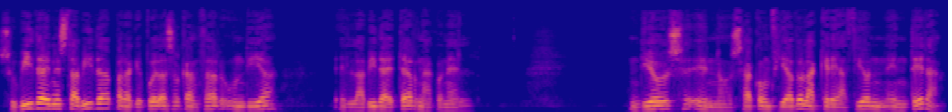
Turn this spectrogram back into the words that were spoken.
su vida en esta vida para que puedas alcanzar un día la vida eterna con Él. Dios eh, nos ha confiado la creación entera,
